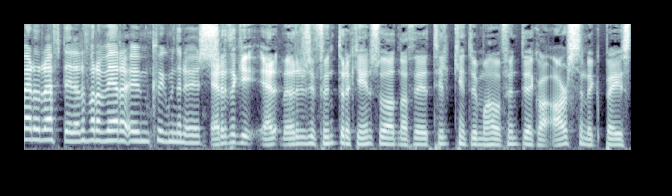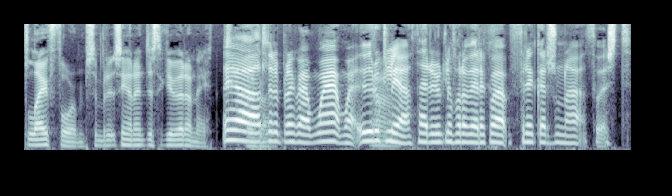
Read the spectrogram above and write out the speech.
verður eftir er að fara að vera um kvikmyndinu us. Er ekki, er, er þessi fundur ekki eins og þarna þegar tilkynntum að hafa fundið eitthvað arsenic based lifeform sem síðan reyndist ekki vera neitt? Já, allir er bara eitthvað, öruglega, það er öruglega að fara að vera eitthvað frekar svona, þú veist.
